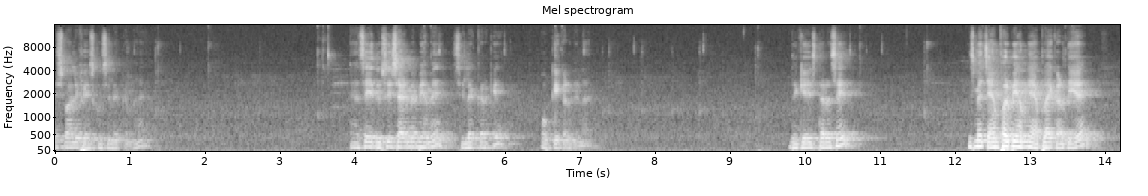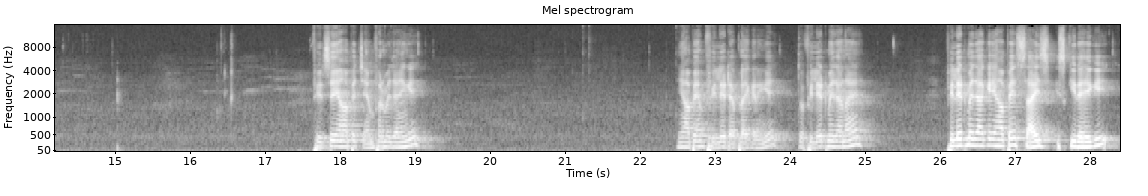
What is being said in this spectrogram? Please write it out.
इस वाले फेस को सिलेक्ट करना है। ऐसे ही दूसरी साइड में भी हमें सिलेक्ट करके ओके कर देना है। देखिए इस तरह से इसमें चैम्फर भी हमने अप्लाई कर दिए है। फिर से यहाँ पे चैम्फर में जाएँगे। यहाँ पे हम फिलेट अप्लाई करेंगे। तो फिलेट में जाना है। फिलेट में जाके यहाँ पे साइज़ इसकी रहेगी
